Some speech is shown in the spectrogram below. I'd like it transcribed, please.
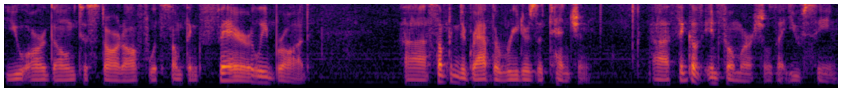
you are going to start off with something fairly broad uh, something to grab the reader's attention. Uh, think of infomercials that you've seen.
